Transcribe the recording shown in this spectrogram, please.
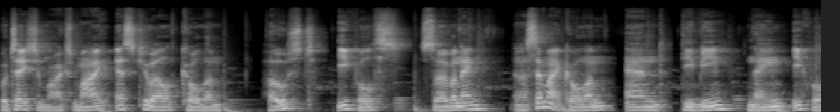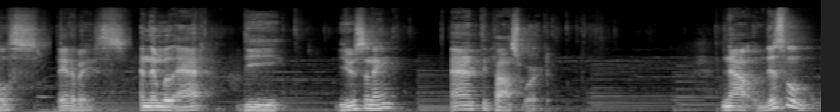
quotation marks, MySQL colon host equals server name, and a semicolon, and DB name equals database. And then we'll add the username and the password. Now, this will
